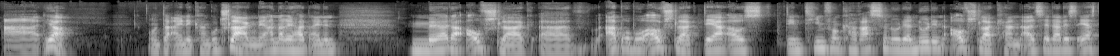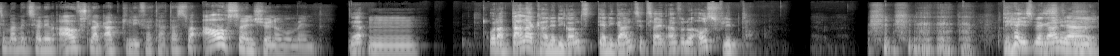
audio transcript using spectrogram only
Ah, ja. Und der eine kann gut schlagen, der andere hat einen Mörderaufschlag. Äh, apropos Aufschlag, der aus dem Team von Carassono, der nur den Aufschlag kann, als er da das erste Mal mit seinem Aufschlag abgeliefert hat. Das war auch so ein schöner Moment. Ja. Mhm. Oder Tanaka, der die, ganze, der die ganze Zeit einfach nur ausflippt. der ist mir gar nicht der,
